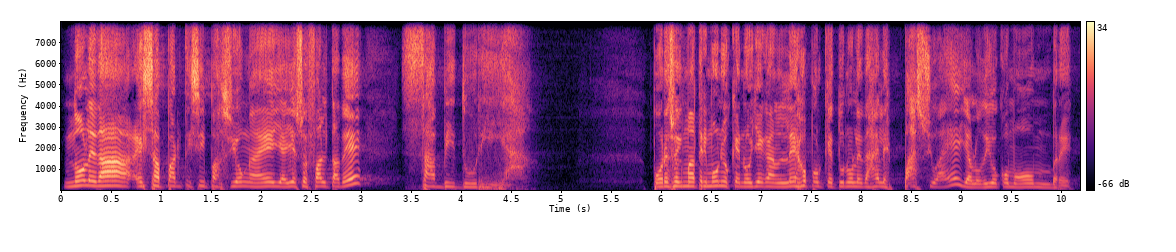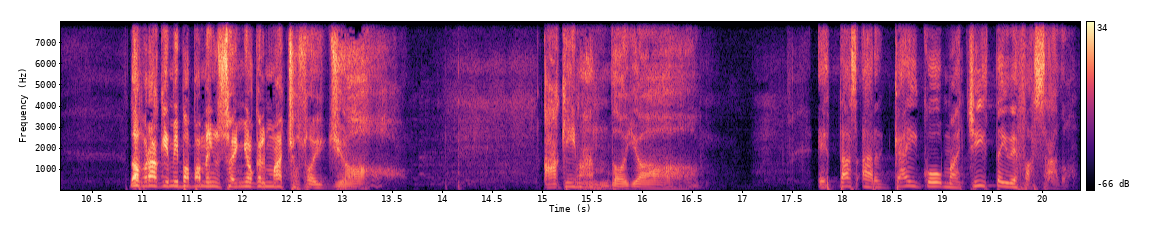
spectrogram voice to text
No le da esa participación a ella y eso es falta de sabiduría. Por eso hay matrimonios que no llegan lejos porque tú no le das el espacio a ella, lo digo como hombre. No, pero aquí mi papá me enseñó que el macho soy yo. Aquí mando yo. Estás arcaico, machista y desfasado.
